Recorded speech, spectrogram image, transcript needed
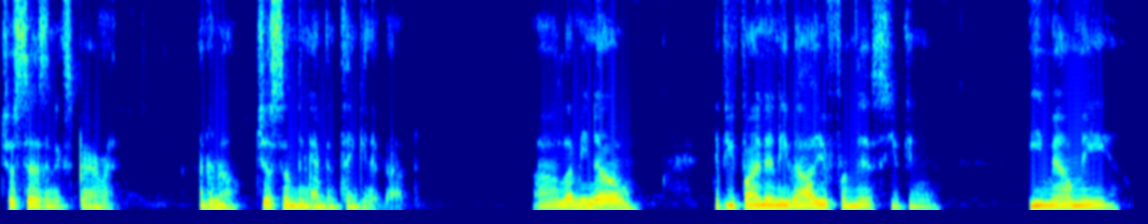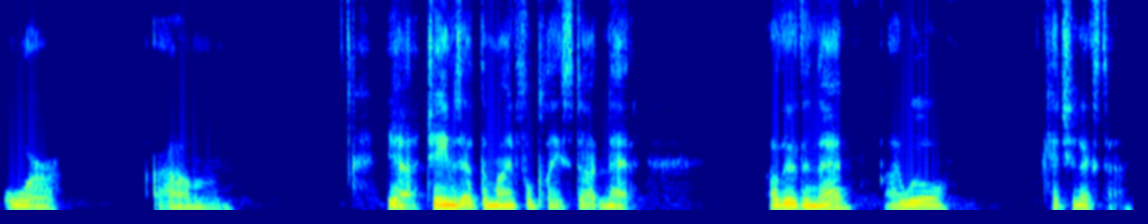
just as an experiment. I don't know just something i've been thinking about uh, let me know if you find any value from this. You can email me or, um, yeah, james at themindfulplace.net. Other than that, I will catch you next time.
